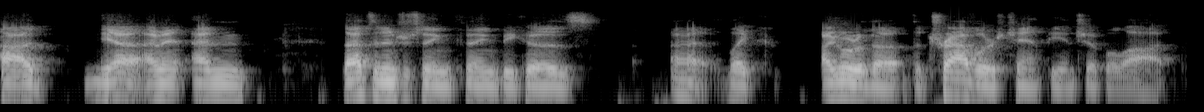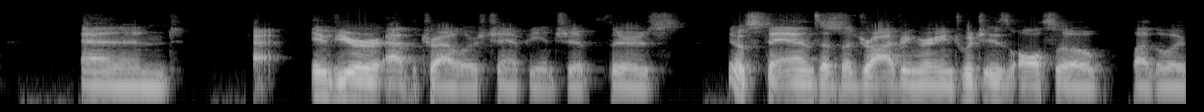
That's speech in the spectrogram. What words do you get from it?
Uh, yeah, I mean, and that's an interesting thing because, uh, like, I go to the the Travelers Championship a lot, and if you're at the Travelers Championship, there's you know stands at the driving range, which is also, by the way,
